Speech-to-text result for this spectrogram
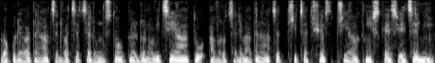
Roku 1927 vstoupil do noviciátu a v roce 1936 přijal kněžské svěcení.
